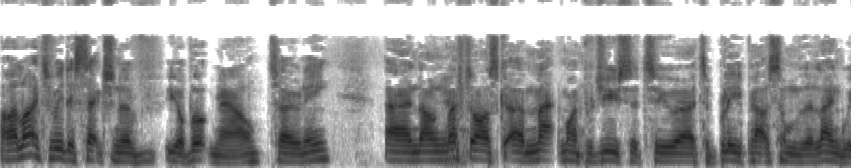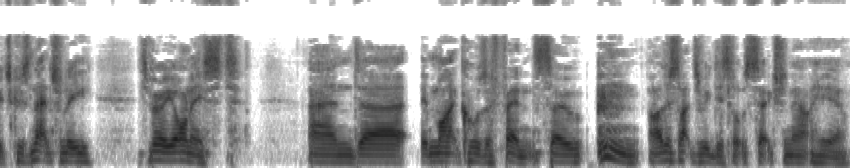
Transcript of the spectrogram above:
I'd like to read a section of your book now, Tony, and I'm going to have to ask uh, Matt, my producer, to uh, to bleep out some of the language because naturally it's very honest and uh, it might cause offence. So I'd just like to read this little section out here.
